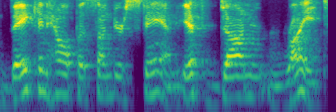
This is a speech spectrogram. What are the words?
they can help us understand, if done right,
